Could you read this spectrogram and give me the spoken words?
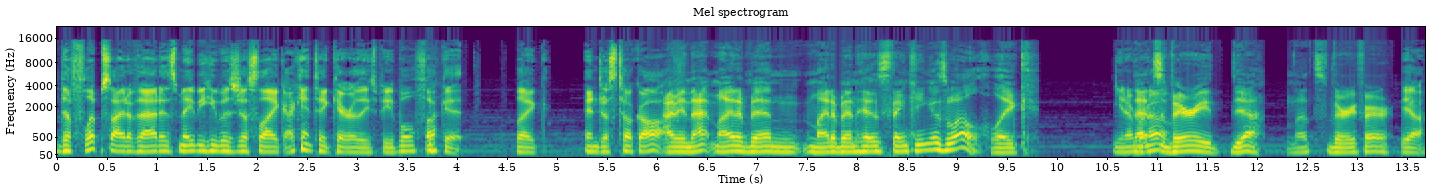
the flip side of that is maybe he was just like I can't take care of these people. Fuck it. Like and just took off. I mean, that might have been might have been his thinking as well. Like you never that's know. very yeah, that's very fair. Yeah.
